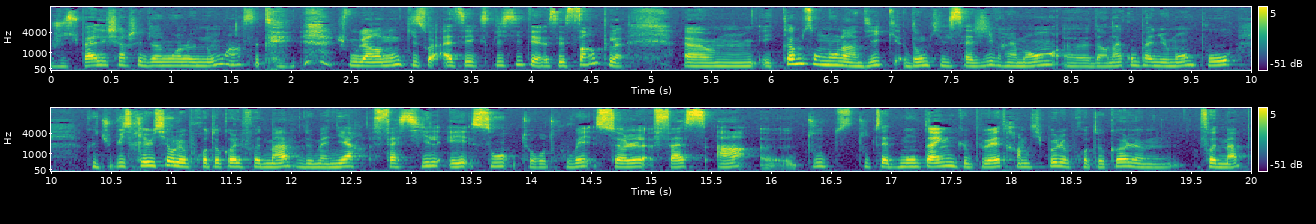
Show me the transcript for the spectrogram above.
Je ne suis pas allée chercher bien loin le nom, hein, je voulais un nom qui soit assez explicite et assez simple. et comme son nom l'indique, donc il s'agit vraiment d'un accompagnement pour que tu puisses réussir le protocole FODMAP de manière facile et sans te retrouver seul face à euh, toute, cette montagne que peut être un petit peu le protocole euh, FODMAP.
